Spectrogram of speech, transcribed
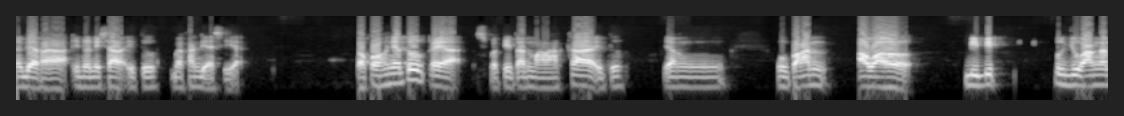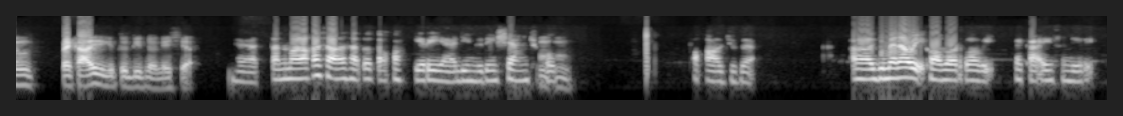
negara Indonesia itu bahkan di Asia. Tokohnya tuh kayak seperti Tan Malaka itu yang merupakan awal bibit perjuangan PKI gitu di Indonesia. Ya, Tan Malaka salah satu tokoh kiri ya di Indonesia yang cukup mm -hmm. vokal juga. Uh, gimana Wi kalau menurut lo Wi, PKI sendiri?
